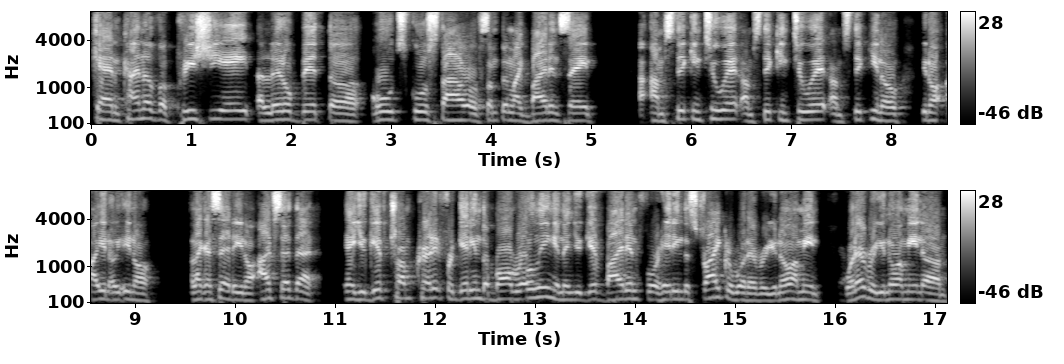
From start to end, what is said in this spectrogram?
can kind of appreciate a little bit the old school style of something like Biden saying, I'm sticking to it. I'm sticking to it. I'm stick, you know, you know, you know, you know, like I said, you know, I've said that hey, you give Trump credit for getting the ball rolling and then you give Biden for hitting the strike or whatever, you know, I mean, whatever, you know, I mean, um,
